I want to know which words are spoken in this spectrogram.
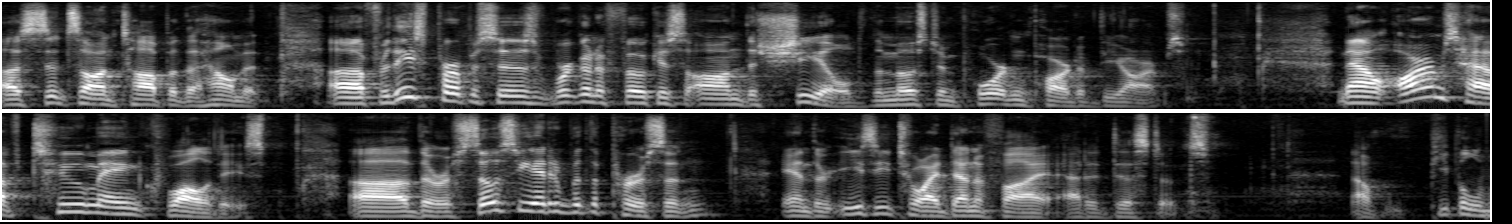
uh, sits on top of the helmet. Uh, for these purposes, we're going to focus on the shield, the most important part of the arms. Now, arms have two main qualities. Uh, they're associated with the person, and they're easy to identify at a distance. Now, people,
